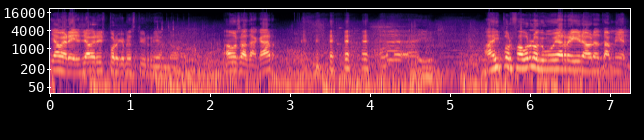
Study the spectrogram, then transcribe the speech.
Ya veréis, ya veréis por qué me estoy riendo. Vamos a atacar. Ay, por favor, lo que me voy a reír ahora también.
